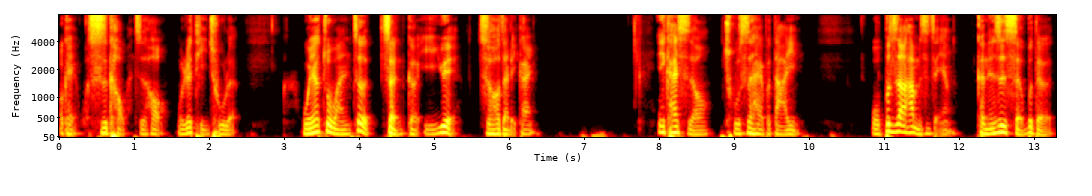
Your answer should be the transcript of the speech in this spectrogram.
OK，我思考完之后，我就提出了，我要做完这整个一月之后再离开。一开始哦，厨师还不答应，我不知道他们是怎样，可能是舍不得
